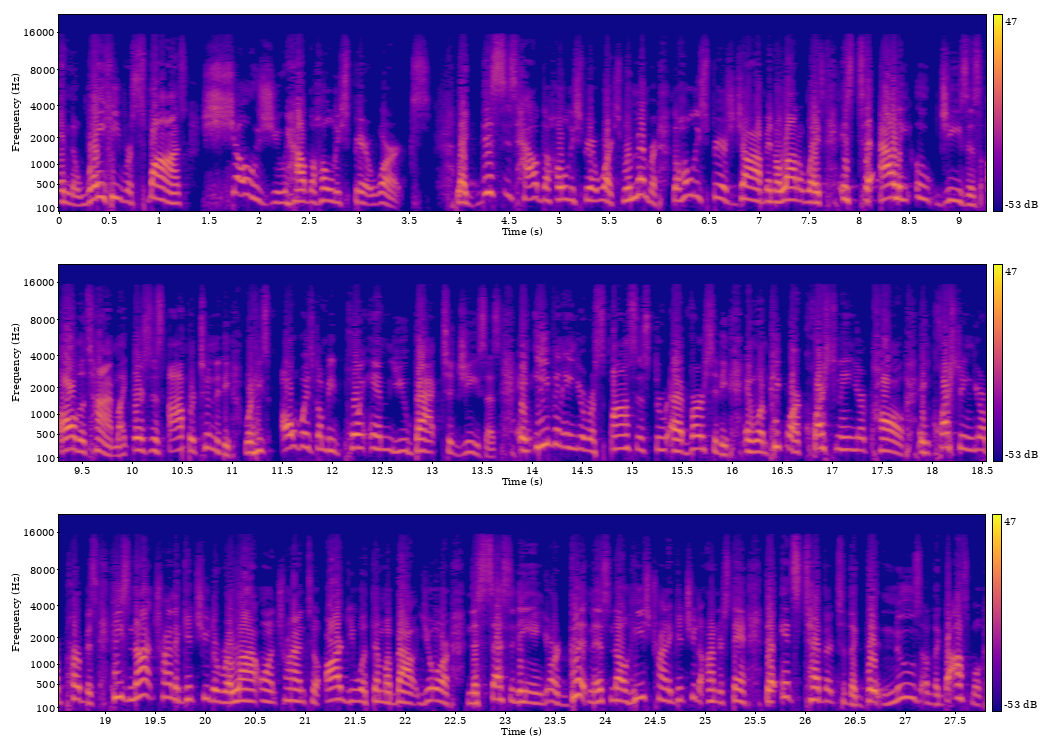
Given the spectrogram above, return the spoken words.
and the way he responds shows you how the Holy Spirit works. Like this is how the Holy Spirit works. Remember, the Holy Spirit's job in a lot of ways is to alley oop Jesus all the time. Like there's this opportunity where he's always going to be pointing you back to Jesus. And even in your responses through adversity, and when people are questioning your call and questioning your purpose, he's not trying to get you to rely on trying to argue with them about your necessity and your goodness. No, he's trying to get you to understand that it's tethered to the good news of the gospel,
